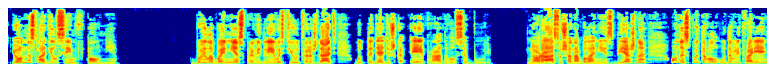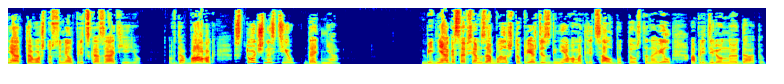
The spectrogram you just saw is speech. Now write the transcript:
и он насладился им вполне. Было бы несправедливостью утверждать, будто дядюшка Эйб радовался буре. Но раз уж она была неизбежна, он испытывал удовлетворение от того, что сумел предсказать ее вдобавок с точностью до дня. Бедняга совсем забыл, что прежде с гневом отрицал, будто установил определенную дату.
